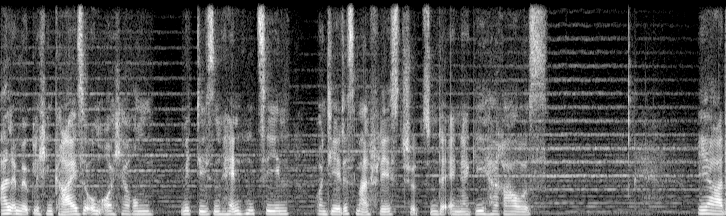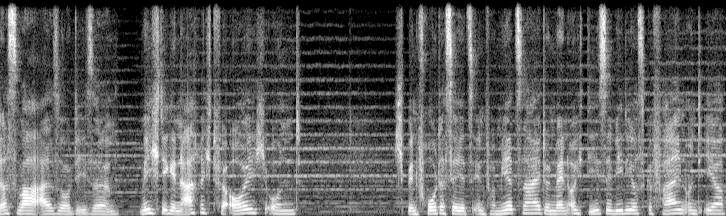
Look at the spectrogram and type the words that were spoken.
alle möglichen Kreise um euch herum mit diesen Händen ziehen und jedes Mal fließt schützende Energie heraus. Ja, das war also diese wichtige Nachricht für euch und ich bin froh, dass ihr jetzt informiert seid und wenn euch diese Videos gefallen und ihr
